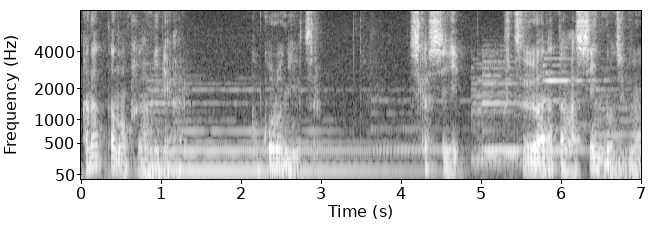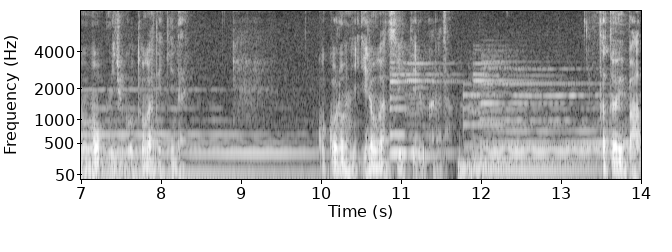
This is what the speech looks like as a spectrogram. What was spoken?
あなたの鏡である。心に映る。しかし普通あなたは真の自分を見ることができない。心に色がついているからだ。例えば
